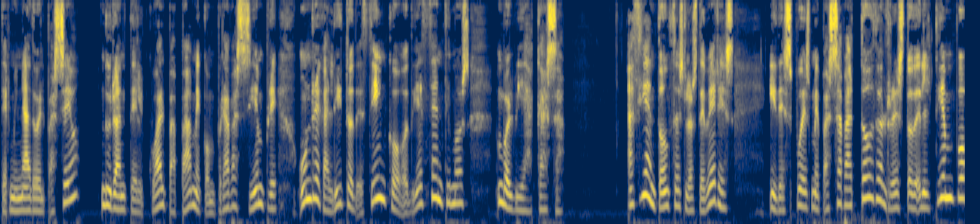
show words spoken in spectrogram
Terminado el paseo, durante el cual papá me compraba siempre un regalito de cinco o diez céntimos, volví a casa. Hacía entonces los deberes y después me pasaba todo el resto del tiempo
